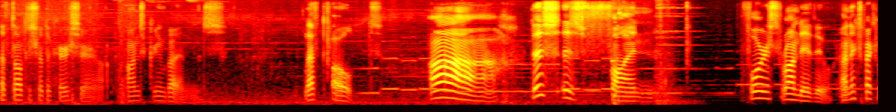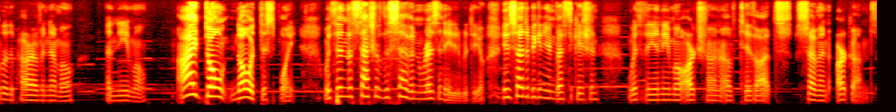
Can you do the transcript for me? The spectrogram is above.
Left alt to show the cursor. On screen buttons. Left alt. Ah! This is fun. Forest Rendezvous. Unexpectedly the power of a Nemo. A Nemo. I don't know at this point. Within the Statue of the Seven resonated with you. You decided to begin your investigation with the Anemo Archon of Teyvat's seven Archons.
